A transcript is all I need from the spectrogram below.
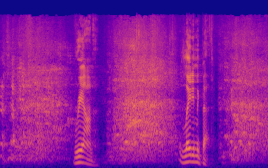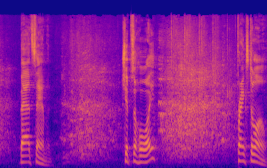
Rihanna. Lady Macbeth. Bad Salmon. Chips Ahoy. Frank Stallone.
